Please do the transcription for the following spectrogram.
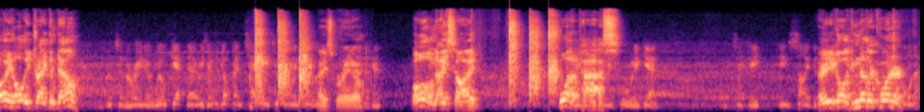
Oh, he, hold, he dragged him down. Alberto uh, Moreno will get there. He's only got Benteke through that in table. Nice, Moreno. Oh, nice side. What a pass. Forward again. Benteke inside the There you go, another corner.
